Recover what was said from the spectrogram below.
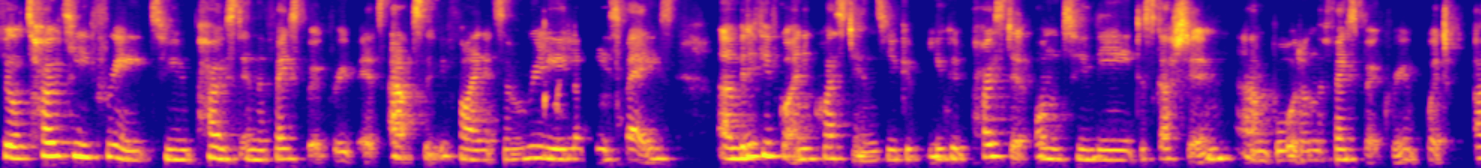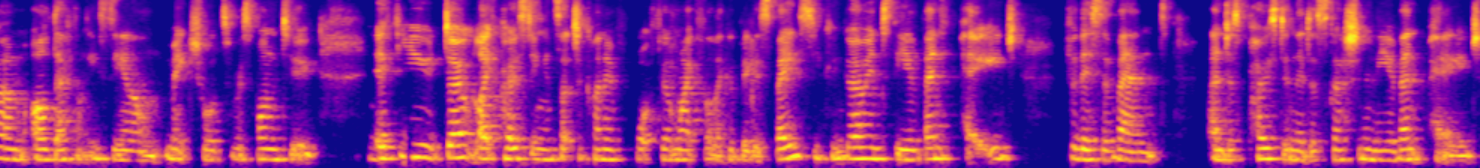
feel totally free to post in the Facebook group. It's absolutely fine. It's a really lovely space. Um, but if you've got any questions, you could you could post it onto the discussion um, board on the Facebook group, which um, I'll definitely see and I'll make sure to respond to. If you don't like posting in such a kind of what feel might feel like a bigger space, you can go into the event page for this event and just post in the discussion in the event page.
